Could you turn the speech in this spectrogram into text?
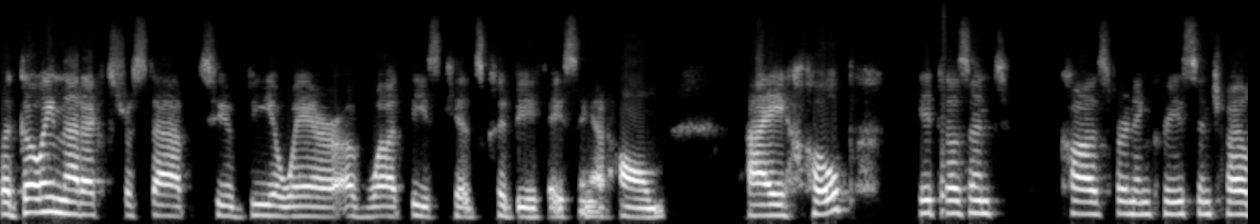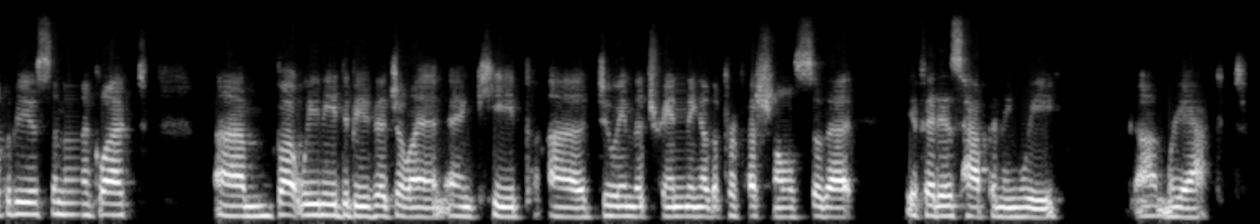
but going that extra step to be aware of what these kids could be facing at home. I hope it doesn't cause for an increase in child abuse and neglect. Um, but we need to be vigilant and keep uh, doing the training of the professionals so that if it is happening, we um, react.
